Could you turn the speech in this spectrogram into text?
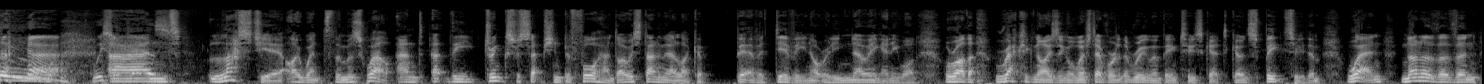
And last year I went to them as well. And at the drinks reception beforehand, I was standing there like a bit of a divvy, not really knowing anyone, or rather recognising almost everyone in the room and being too scared to go and speak to them, when none other than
